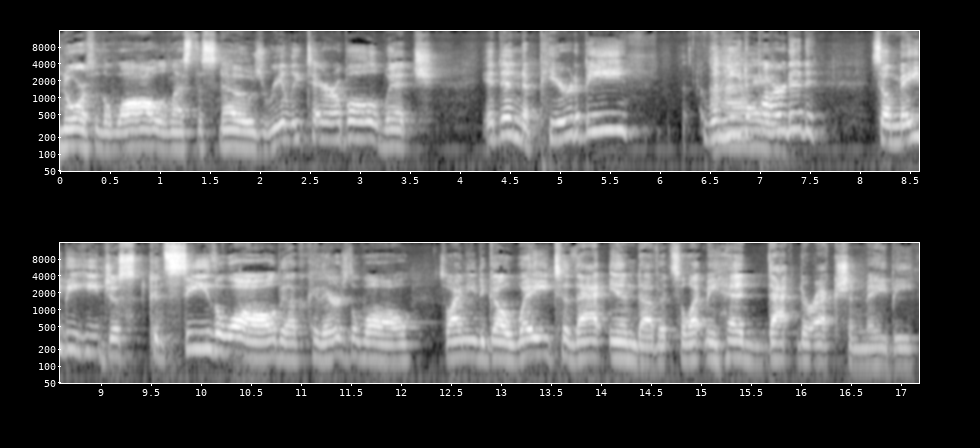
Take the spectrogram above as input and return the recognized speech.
north of the wall, unless the snow's really terrible, which it didn't appear to be when he I- departed. So maybe he just could see the wall, be like, okay, there's the wall. So I need to go way to that end of it. So let me head that direction, maybe.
